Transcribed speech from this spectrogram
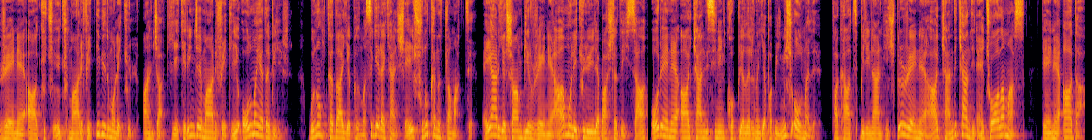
RNA küçük, marifetli bir molekül ancak yeterince marifetli olmayabilir. Bu noktada yapılması gereken şey şunu kanıtlamaktı. Eğer yaşam bir RNA molekülü ile başladıysa o RNA kendisinin kopyalarını yapabilmiş olmalı. Fakat bilinen hiçbir RNA kendi kendine çoğalamaz. DNA da.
